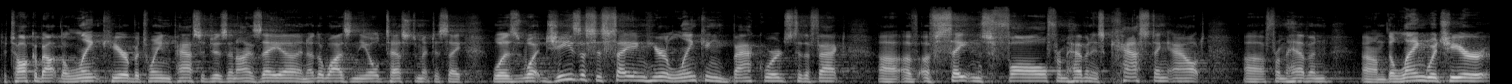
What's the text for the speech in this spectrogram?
to talk about the link here between passages in Isaiah and otherwise in the Old Testament to say, was what Jesus is saying here linking backwards to the fact uh, of, of Satan's fall from heaven, his casting out uh, from heaven? Um, the language here,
